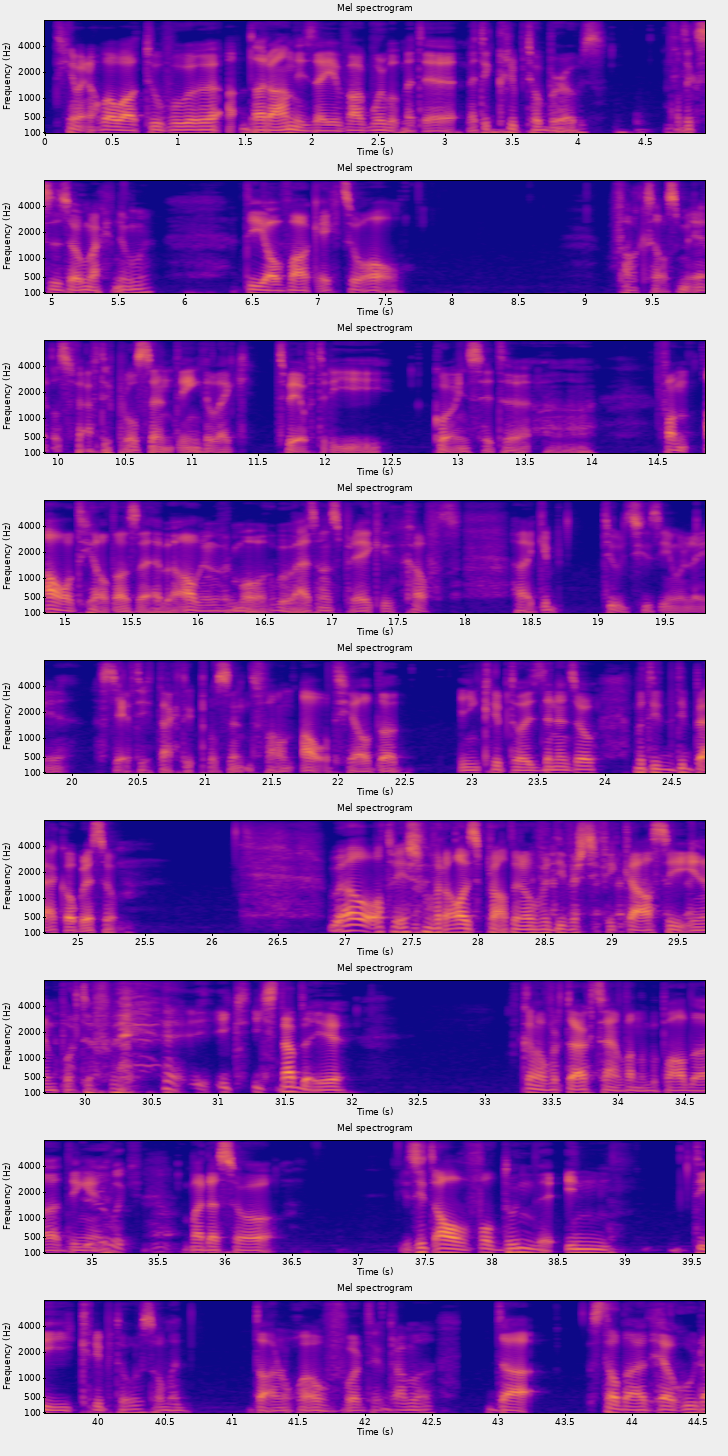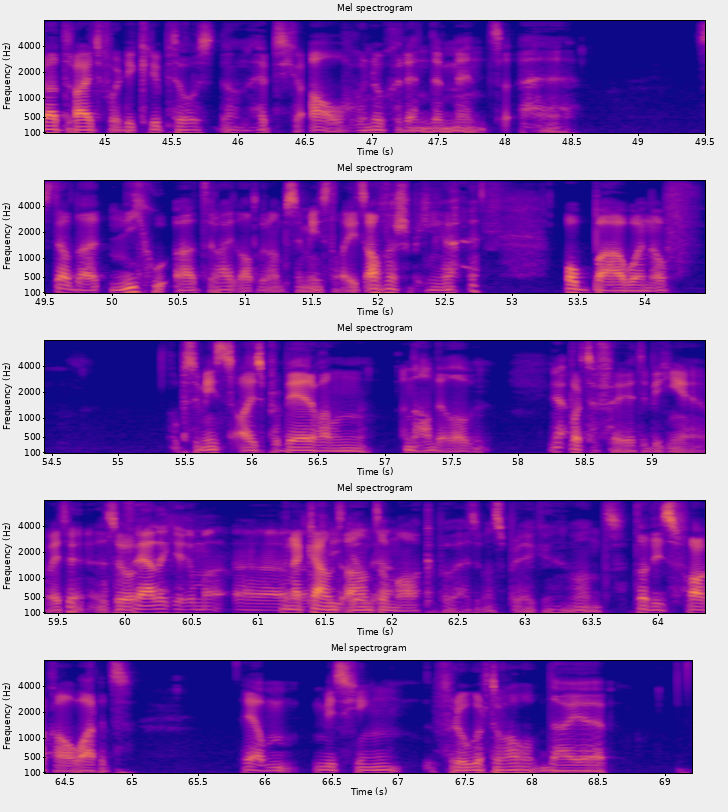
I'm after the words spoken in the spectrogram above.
Hetgeen wat ik nog wel wou toevoegen daaraan is dat je vaak bijvoorbeeld met de, met de crypto bros, als ik ze zo mag noemen, die al vaak echt zo al. Vaak zelfs meer dan 50% in gelijk twee of drie coins zitten. eh, van al het geld dat ze hebben, al hun vermogen, bij wijze van spreken. Ik, gaf, eh, ik heb dudes gezien waar je 70, 80% van al het geld dat in crypto is en zo, moet die, die backup zo. Wel, wat we eerst en vooral eens praten over diversificatie in een portefeuille. ik, ik snap dat je kan overtuigd zijn van een bepaalde dingen, Tuurlijk. Ja. maar dat is zo... Je zit al voldoende in die crypto's, om het daar nog wel over voor te drammen, dat stel dat het heel goed uitdraait voor die crypto's, dan heb je al genoeg rendement. hè. Stel dat het niet goed uitdraait, laten we dan op zijn minst al iets anders beginnen opbouwen of op zijn minst al eens proberen van een, een Ja. portefeuille te beginnen, weet je? Zo Veiliger, eh, een account aan te ja. maken, bij wijze van spreken. Want dat is vaak al waar het heel misschien vroeger toch al, dat je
